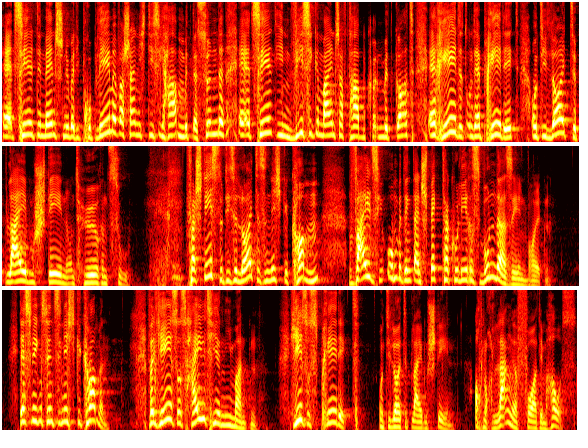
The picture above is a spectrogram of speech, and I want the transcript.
Er erzählt den Menschen über die Probleme wahrscheinlich, die sie haben mit der Sünde. Er erzählt ihnen, wie sie Gemeinschaft haben können mit Gott. Er redet und er predigt und die Leute bleiben stehen und hören zu. Verstehst du, diese Leute sind nicht gekommen, weil sie unbedingt ein spektakuläres Wunder sehen wollten. Deswegen sind sie nicht gekommen, weil Jesus heilt hier niemanden. Jesus predigt und die Leute bleiben stehen, auch noch lange vor dem Haus.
